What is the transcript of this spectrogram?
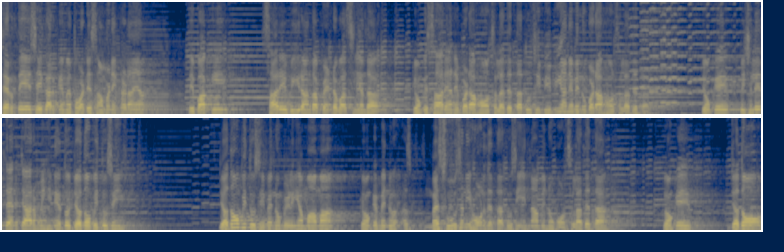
ਸਿਰ ਤੇ ਇਸੇ ਕਰਕੇ ਮੈਂ ਤੁਹਾਡੇ ਸਾਹਮਣੇ ਖੜਾ ਆ। ਤੇ ਬਾਕੀ ਸਾਰੇ ਵੀਰਾਂ ਦਾ, ਪਿੰਡ ਵਾਸੀਆਂ ਦਾ, ਕਿਉਂਕਿ ਸਾਰਿਆਂ ਨੇ ਬੜਾ ਹੌਸਲਾ ਦਿੱਤਾ, ਤੁਸੀਂ ਬੀਬੀਆਂ ਨੇ ਮੈਨੂੰ ਬੜਾ ਹੌਸਲਾ ਦਿੱਤਾ। ਕਿਉਂਕਿ ਪਿਛਲੇ 3-4 ਮਹੀਨੇ ਤੋਂ ਜਦੋਂ ਵੀ ਤੁਸੀਂ, ਜਦੋਂ ਵੀ ਤੁਸੀਂ ਮੈਨੂੰ ਮਿਲੀਆਂ ਮਾਮਾ ਕਿਉਂਕਿ ਮੈਨੂੰ ਮਹਿਸੂਸ ਨਹੀਂ ਹੋਣ ਦਿੱਤਾ, ਤੁਸੀਂ ਇੰਨਾ ਮੈਨੂੰ ਹੌਸਲਾ ਦਿੱਤਾ। ਕਿਉਂਕਿ ਜਦੋਂ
